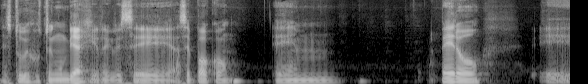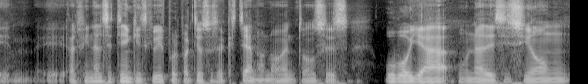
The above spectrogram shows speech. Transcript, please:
Estuve justo en un viaje y regresé hace poco. Em, pero eh, eh, al final se tienen que inscribir por el Partido Social Cristiano, ¿no? Entonces hubo ya una decisión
